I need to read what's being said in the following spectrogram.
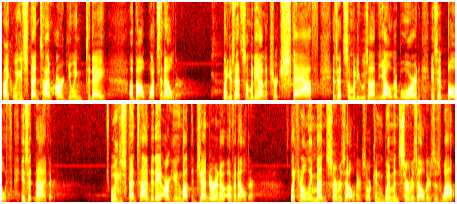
Like, we could spend time arguing today about what's an elder. Like, is that somebody on a church staff? Is that somebody who's on the elder board? Is it both? Is it neither? We could spend time today arguing about the gender of an elder. Like, can only men serve as elders, or can women serve as elders as well?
